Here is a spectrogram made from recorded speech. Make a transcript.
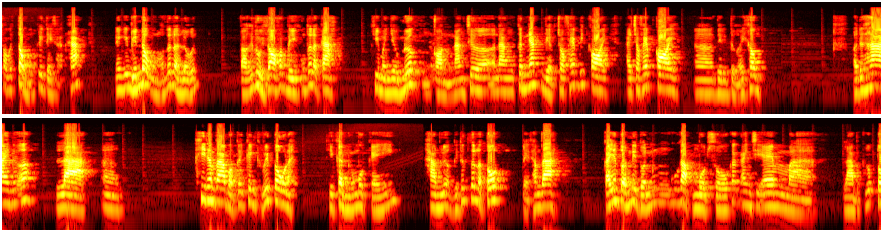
so với tổng kinh tài sản khác. Nên cái biến động của nó rất là lớn và cái rủi ro pháp lý cũng rất là cao. Khi mà nhiều nước còn đang chưa đang cân nhắc việc cho phép bitcoin hay cho phép coi uh, tiền ờ, điện tử hay không. Và thứ hai nữa là uh, khi tham gia vào kênh kênh crypto này thì cần có một cái hàm lượng kiến thức rất là tốt để tham gia. Cá nhân Tuấn thì Tuấn cũng gặp một số các anh chị em mà làm crypto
